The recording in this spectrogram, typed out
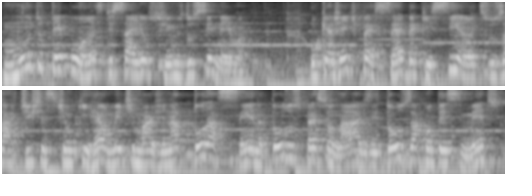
muito tempo antes de saírem os filmes do cinema. O que a gente percebe é que se antes os artistas tinham que realmente imaginar toda a cena, todos os personagens e todos os acontecimentos,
